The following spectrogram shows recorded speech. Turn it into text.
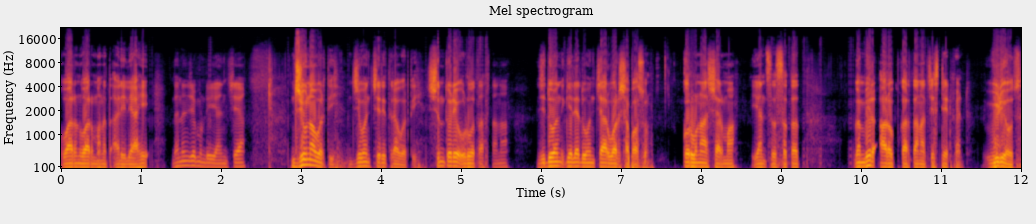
वारंवार म्हणत आलेले आहे. धनंजय मुंडे यांच्या जीवनावरती जीवनचरित्रावरती शिंतोडे उडवत असताना जी दोन गेल्या दोन चार वर्षापासून करुणा शर्मा यांचं सतत गंभीर आरोप करतानाचे स्टेटमेंट व्हिडिओज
